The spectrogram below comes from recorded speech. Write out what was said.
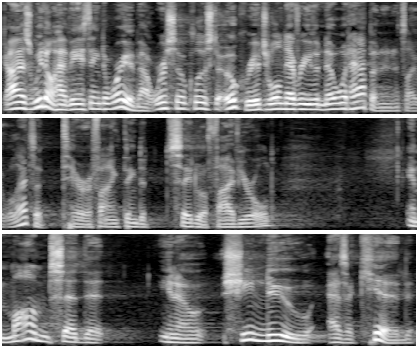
guys, we don't have anything to worry about. We're so close to Oak Ridge, we'll never even know what happened. And it's like, well, that's a terrifying thing to say to a five year old. And mom said that, you know, she knew as a kid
